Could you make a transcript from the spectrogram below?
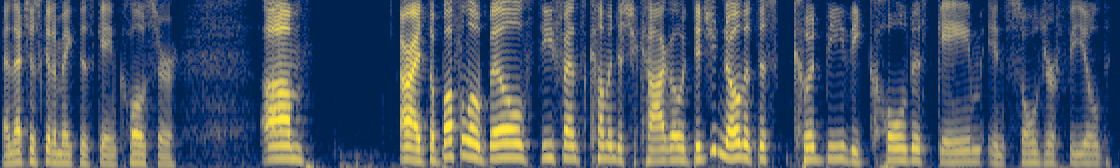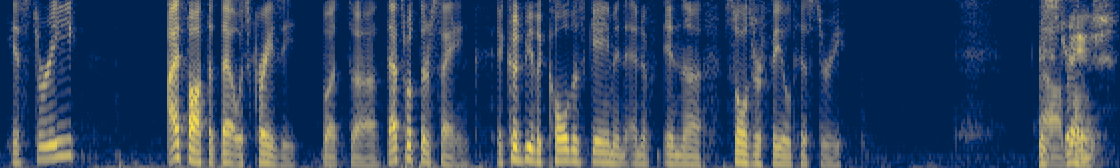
and that's just going to make this game closer. Um, all right, the Buffalo Bills defense coming to Chicago. Did you know that this could be the coldest game in Soldier Field history? I thought that that was crazy, but uh, that's what they're saying. It could be the coldest game in in, in the Soldier Field history. It's Um, strange.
